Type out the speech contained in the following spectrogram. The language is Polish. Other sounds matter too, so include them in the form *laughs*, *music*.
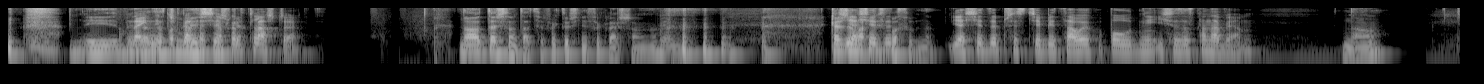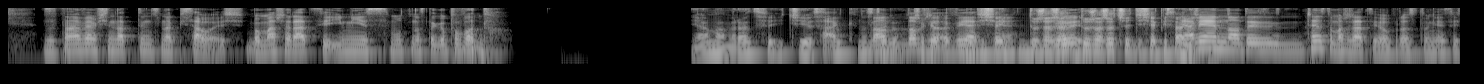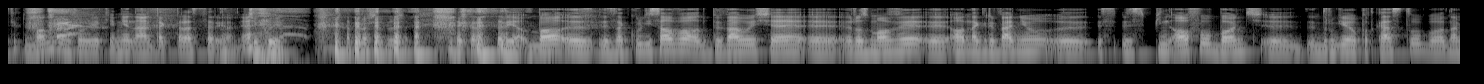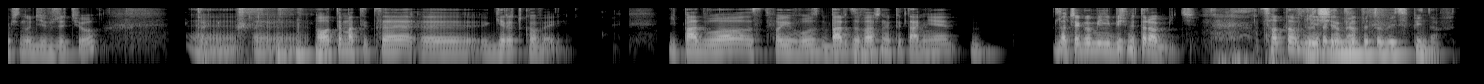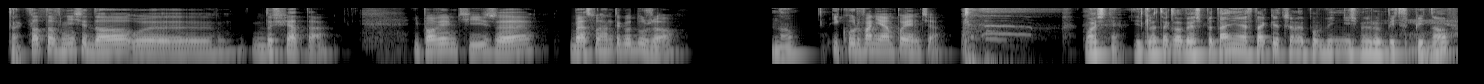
*laughs* I Na innych podcastach się na przykład klaszcze. No, też są tacy, faktycznie, co klaszczą, no. *laughs* Każdy Ja ma swój siedzę- sposób, no. Ja siedzę przez ciebie całe popołudnie i się zastanawiam. No, Zastanawiam się nad tym, co napisałeś, bo masz rację i mi jest smutno z tego powodu. ja mam rację i ci jest Tak, smutno z no tego. dobrze, Czekaj, wyjaśnię. dzisiaj rze- dużo rzeczy dzisiaj pisaliśmy. Ja wiem, no ty często masz rację po prostu, nie jesteś takim mądrym człowiekiem. Nie no, ale tak teraz serio, nie? Dziękuję. A *laughs* proszę, proszę. Tak teraz serio, bo y, zakulisowo odbywały się y, rozmowy y, o nagrywaniu spin-offu bądź drugiego podcastu, bo nam się nudzi w życiu. Tak. E, e, o tematyce y, giereczkowej. I padło z twoich ust bardzo ważne pytanie, dlaczego mielibyśmy to robić? *laughs* Co to wniesie Dlaczego do, miałby to być spin-off? Tak. co to wniesie do, do świata. I powiem ci, że. Bo ja słucham tego dużo No. i kurwa nie mam pojęcia. *laughs* Właśnie. I dlatego, wiesz, pytanie jest takie, czy my powinniśmy robić spin-off,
